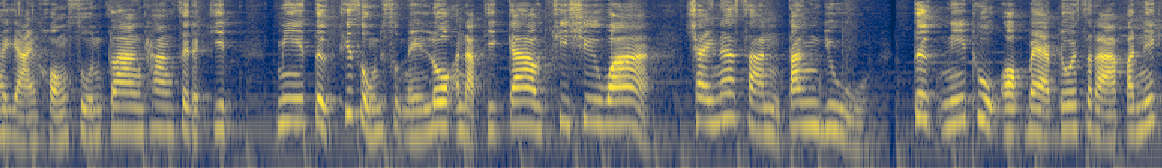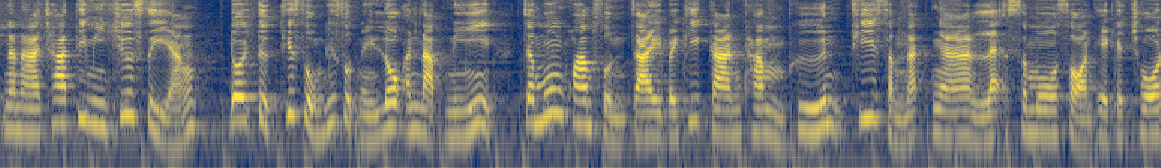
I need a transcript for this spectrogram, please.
ขยายของศูนย์กลางทางเศรษฐกิจ มีตึกที่สูงที่สุดในโลกอันดับที่ 9 ที่ชื่อว่าไชน่าซันตั้งอยู่ ตึกนี้ถูกออกแบบโดยสถาปนิกนานาชาติที่มีชื่อเสียง โดยตึกที่สูงที่สุดในโลกอันดับนี้ จะมุ่งความสนใจไปที่การทำพื้นที่สำนักงานและสโมสรเอกชน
